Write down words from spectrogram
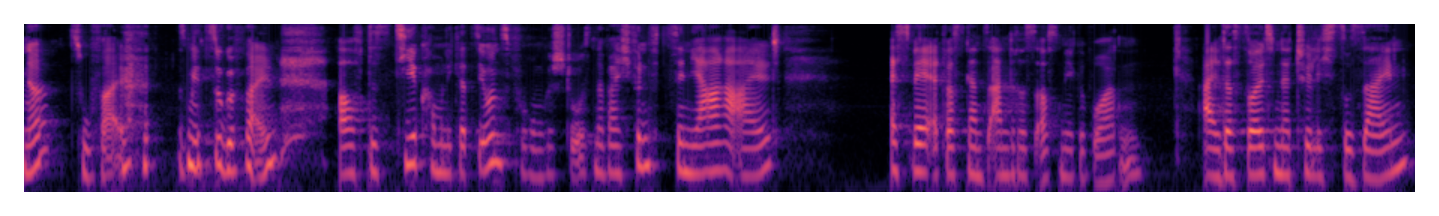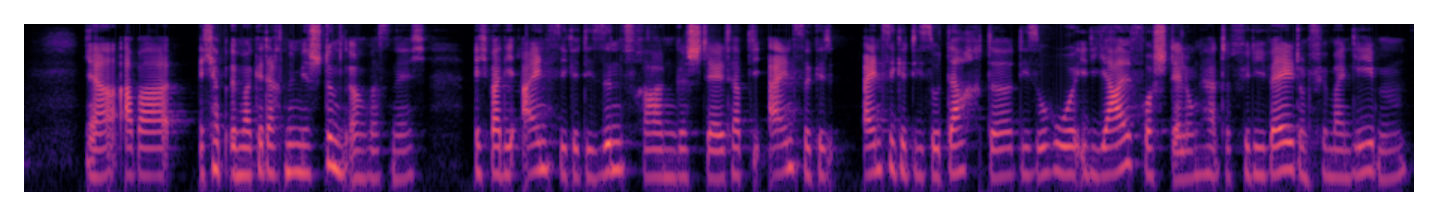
ne, Zufall, ist mir zugefallen, auf das Tierkommunikationsforum gestoßen. Da war ich 15 Jahre alt. Es wäre etwas ganz anderes aus mir geworden. All das sollte natürlich so sein. Ja, aber ich habe immer gedacht, mit mir stimmt irgendwas nicht. Ich war die Einzige, die Sinnfragen gestellt habe, die Einzige, Einzige, die so dachte, die so hohe Idealvorstellungen hatte für die Welt und für mein Leben.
